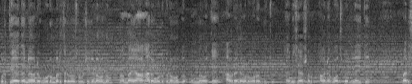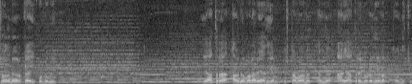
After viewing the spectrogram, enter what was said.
വൃത്തിയായി തന്നെ അവന്റെ കൂടും പരിസരവും സൂക്ഷിക്കണമെന്നും നന്നായി ആഹാരം കൊടുക്കണമെന്നും കൊടുക്കണമെന്നുമൊക്കെ അവരെ ഞങ്ങൾ ഓർമ്മിപ്പിച്ചു. അതിനുശേഷം അവനെ ഹോസ്പിറ്റലിലേക്ക് പരിശോധനകൾക്കായി കൊണ്ടുപോയി. യാത്ര അവന് വളരെയധികം ഇഷ്ടമാണ് എന്ന് ആ യാത്രയിലുടനീളം തോന്നിച്ചു.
